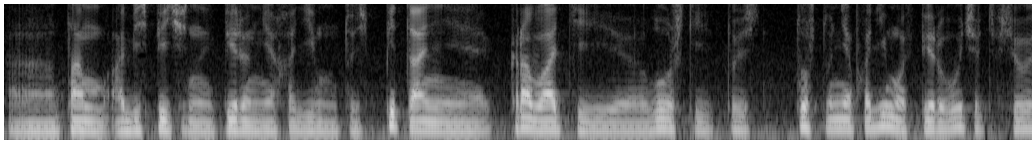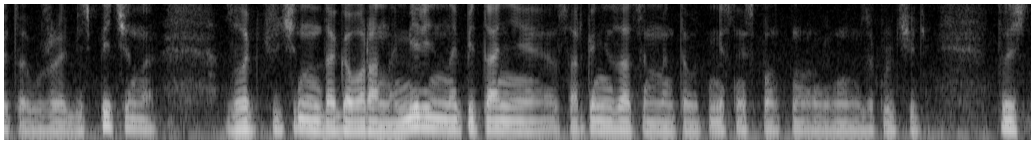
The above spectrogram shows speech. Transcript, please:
А, там обеспечены первым необходимым, то есть питание, кровати, ложки, то есть то, что необходимо, в первую очередь, все это уже обеспечено. Заключены договора намерений на питание с организациями, это вот местные исполнительные заключили. То есть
